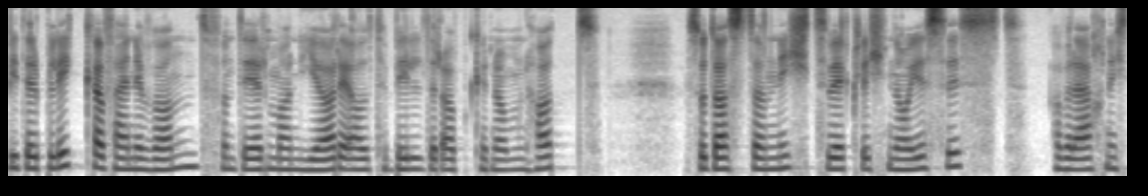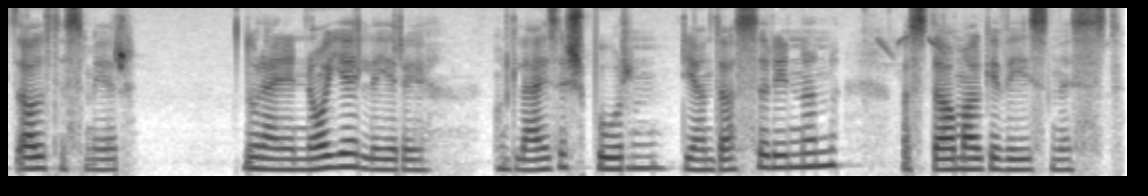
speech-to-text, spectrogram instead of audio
Wie der Blick auf eine Wand, von der man jahrealte Bilder abgenommen hat, sodass dann nichts wirklich Neues ist, aber auch nichts Altes mehr. Nur eine neue Leere und leise Spuren, die an das erinnern, was damals gewesen ist.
